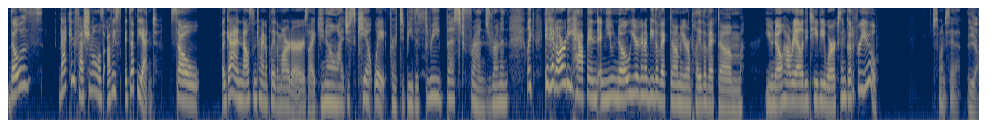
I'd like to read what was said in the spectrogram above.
Those that confessional is obvious. It's at the end, so again, Nelson trying to play the martyr is like, you know, I just can't wait for it to be the three best friends running. Like it had already happened, and you know you're going to be the victim. You're going to play the victim. You know how reality TV works, and good for you. Just want to say that. Yeah.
